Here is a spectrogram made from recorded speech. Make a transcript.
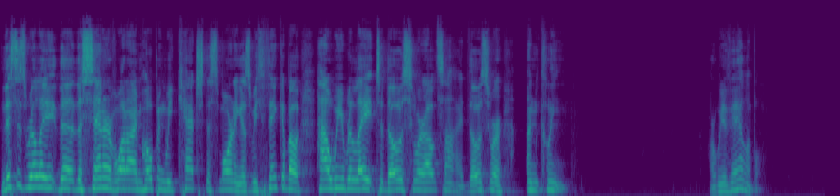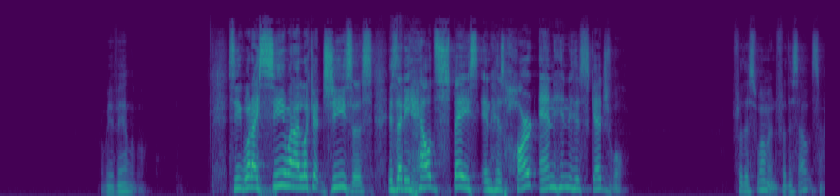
And this is really the, the center of what I'm hoping we catch this morning as we think about how we relate to those who are outside, those who are unclean. Are we available? Are we available? See, what I see when I look at Jesus is that he held space in his heart and in his schedule for this woman, for this outsider.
